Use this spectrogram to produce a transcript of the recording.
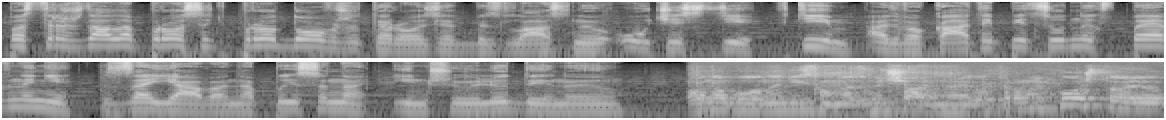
Постраждала просить продовжити розгляд без власної участі. Втім, адвокати підсудних впевнені, заява написана іншою людиною. Воно було надіслано звичайною електронною поштою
